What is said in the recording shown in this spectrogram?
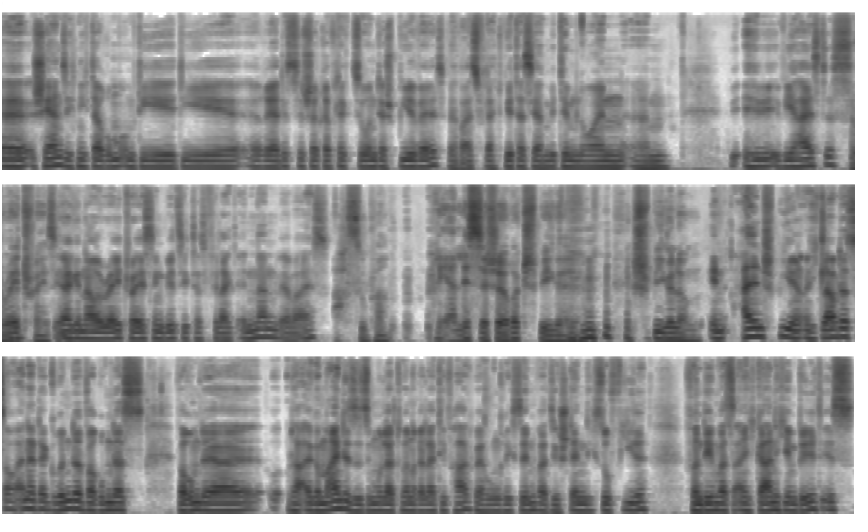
äh, scheren sich nicht darum, um die, die realistische Reflexion der Spielwelt. Wer weiß, vielleicht wird das ja mit dem neuen, ähm, wie, wie, heißt es? Raytracing. Ja, genau, Raytracing wird sich das vielleicht ändern, wer weiß. Ach, super. Realistische Rückspiegel. Spiegelung. In allen Spielen. Und ich glaube, das ist auch einer der Gründe, warum das, warum der, oder allgemein diese Simulatoren relativ hardwarehungrig sind, weil sie ständig so viel von dem, was eigentlich gar nicht im Bild ist,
